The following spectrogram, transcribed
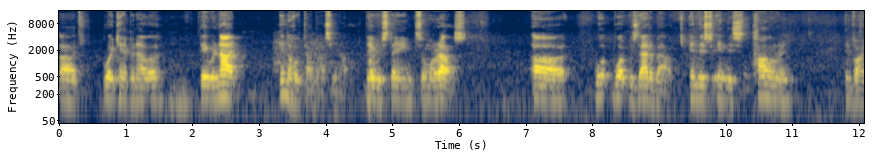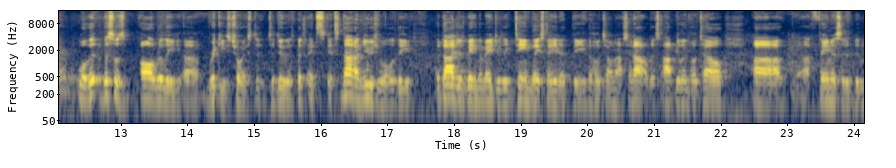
uh, Roy Campanella. Mhm. They were not in the Hotel Nacional. They Right. were staying somewhere else. Uh, what, what was that about in this in this tolerant environment? Well, thi- this was all really uh, Rickey's choice to, to do this, but it's, it's not unusual. The, the Dodgers being the major league team, they stayed at the, the Hotel Nacional, this opulent hotel, uh, uh, famous. It had been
